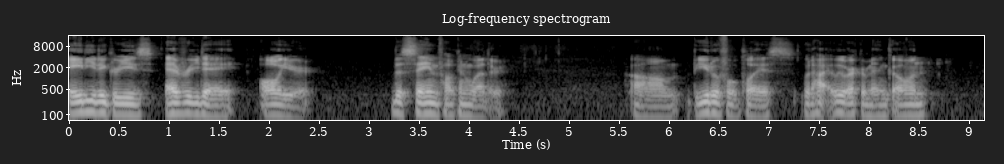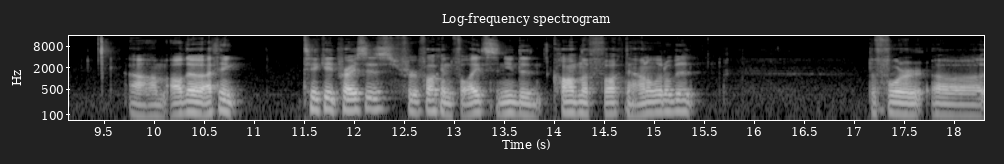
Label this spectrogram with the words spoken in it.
80 degrees every day all year. The same fucking weather. Um, beautiful place. Would highly recommend going. Um, although I think ticket prices for fucking flights need to calm the fuck down a little bit before uh,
